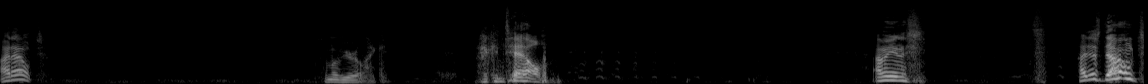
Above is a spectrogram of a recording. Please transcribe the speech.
I don't. Some of you are like, I can tell. I mean, I just don't.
